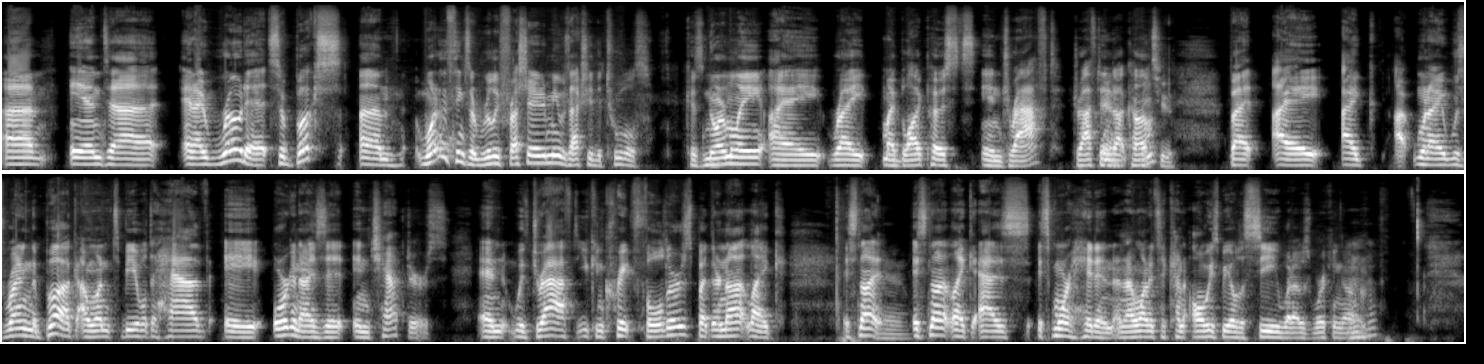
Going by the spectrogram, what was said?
um, and uh, and I wrote it. So books. Um, one of the things that really frustrated me was actually the tools. Because normally I write my blog posts in draft, draftin.com. me too. But I, I, I, when I was writing the book, I wanted to be able to have a, organize it in chapters. And with draft, you can create folders, but they're not like, it's not, Yeah. it's not like as, it's more hidden. And I wanted to kind of always be able to see what I was working on. Mm-hmm.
